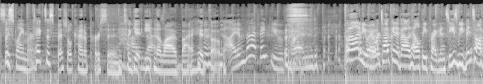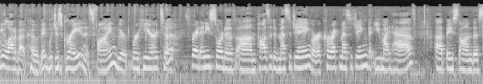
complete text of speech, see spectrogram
Disclaimer. takes a special kind of person to get eaten that. alive by a headphone. I am that. Thank you, friend. well, anyway, we're talking about healthy pregnancies. We've been talking a lot about COVID, which is great and it's fine. We're we're here to spread any sort of um, positive messaging or correct messaging that you might have uh, based on this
